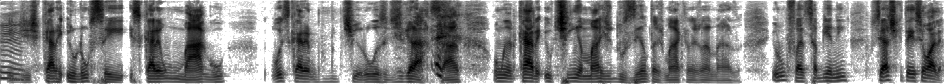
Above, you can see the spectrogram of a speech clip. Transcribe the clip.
Hum. e diz, cara, eu não sei, esse cara é um mago, ou esse cara é mentiroso, desgraçado. Um, cara, eu tinha mais de 200 máquinas na NASA. Eu não faz, sabia nem. Você acha que tem assim, olha,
